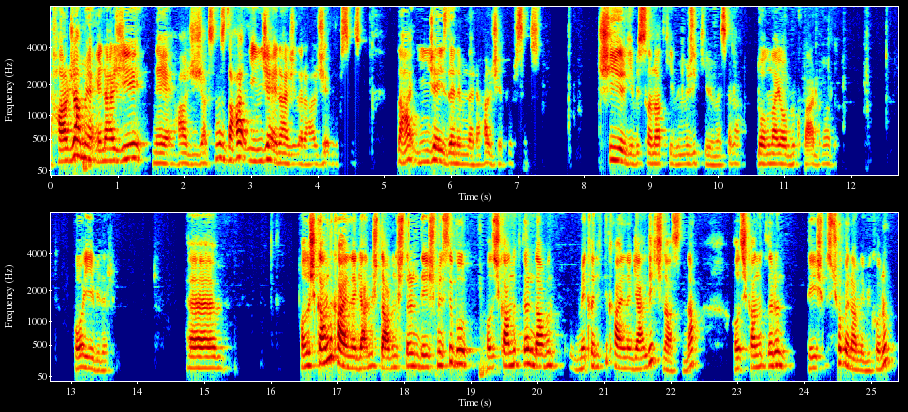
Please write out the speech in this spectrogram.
E, harcamayan enerjiyi neye harcayacaksınız? Daha ince enerjilere harcayabilirsiniz. daha ince izlenimlere harcayabilirsiniz. Şiir gibi, sanat gibi, müzik gibi mesela. Dolunay Obruk vardı orada. O iyi bilir. Ee, alışkanlık haline gelmiş davranışların değişmesi bu alışkanlıkların davran mekaniklik haline geldiği için aslında alışkanlıkların değişmesi çok önemli bir konu.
